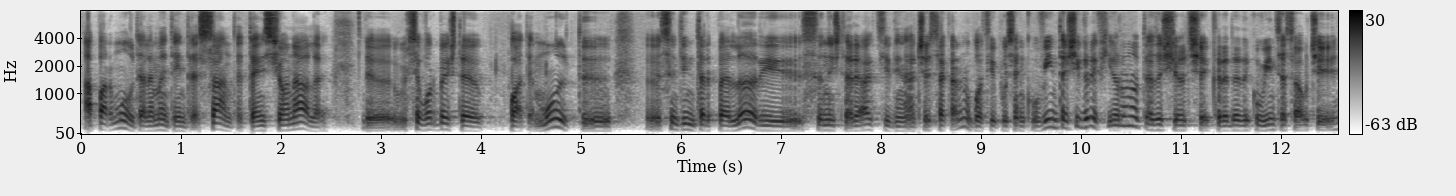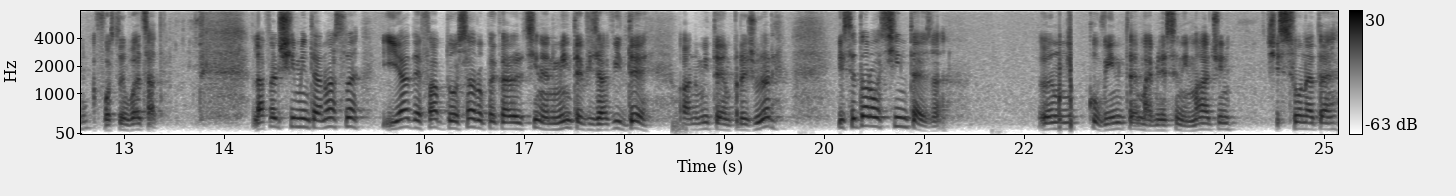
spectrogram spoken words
apar multe elemente interesante, tensionale, se vorbește poate mult, sunt interpelări, sunt niște reacții din acestea care nu pot fi puse în cuvinte și grefierul notează și el ce crede de cuvinte sau ce a fost învățat. La fel și mintea noastră, ea de fapt dosarul pe care îl ține în minte vis-a-vis de anumite împrejurări este doar o sinteză în cuvinte, mai bine sunt imagini și sunete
